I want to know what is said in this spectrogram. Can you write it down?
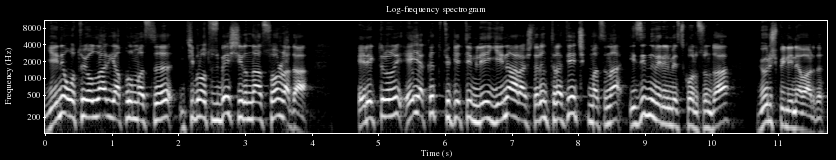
yeni otoyollar yapılması 2035 yılından sonra da elektronik e-yakıt tüketimli yeni araçların trafiğe çıkmasına izin verilmesi konusunda görüş birliğine vardı.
